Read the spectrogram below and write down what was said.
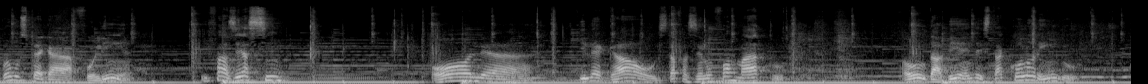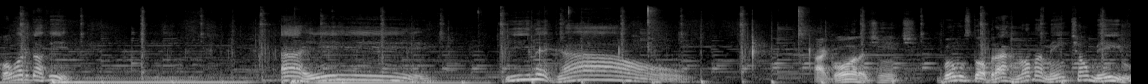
vamos pegar a folhinha e fazer assim. Olha, que legal, está fazendo um formato. Oh, o Davi ainda está colorindo. Colore, Davi. Aê! Que legal! Agora, gente, vamos dobrar novamente ao meio.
